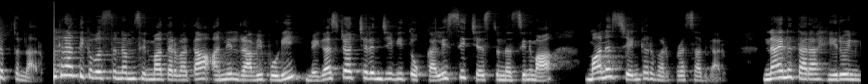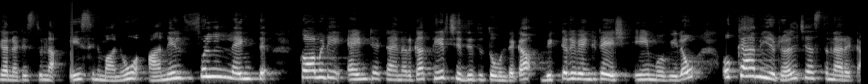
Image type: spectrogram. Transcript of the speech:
చెప్తున్నారు. సంక్రాంతికి వస్తున్న సినిమా తర్వాత అనిల్ రావిపూడి మెగాస్టార్ చిరంజీవితో కలిసి చేస్తున్న సినిమా మన శంకర్ వరప్రసాద్ గారు. నయనతార హీరోయిన్గా నటిస్తున్న ఈ సినిమాను అనిల్ ఫుల్ లెంగ్త్ కామెడీ ఎంటర్టైనర్గా తీర్చిదిద్దుతూ ఉండగా విక్టరీ వెంకటేష్ ఈ మూవీలో ఒక క్యామియో రోల్ చేస్తున్నారట.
